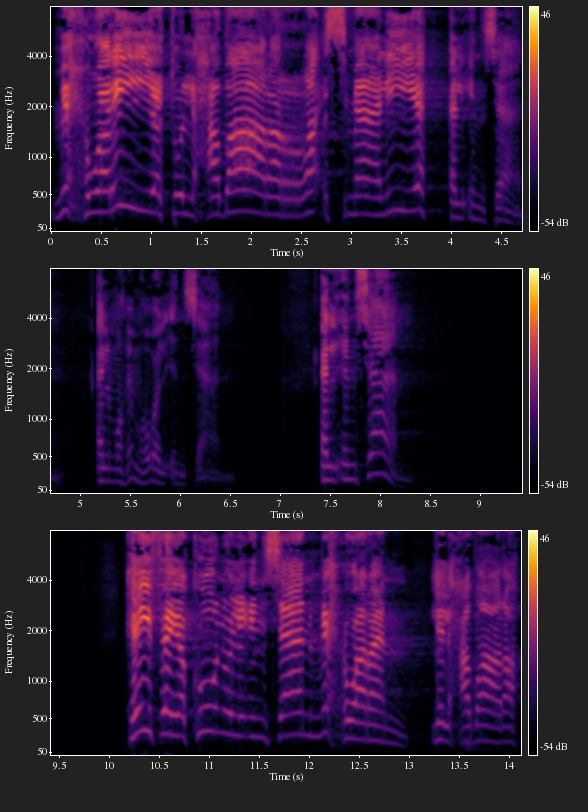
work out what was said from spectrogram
محورية الحضارة الرأسمالية الإنسان. المهم هو الإنسان. الإنسان. كيف يكون الإنسان محورا للحضارة؟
